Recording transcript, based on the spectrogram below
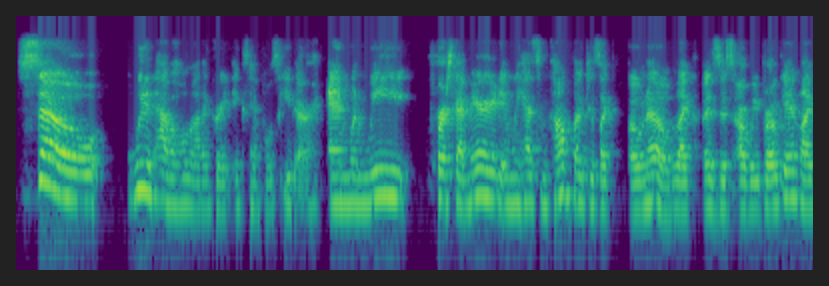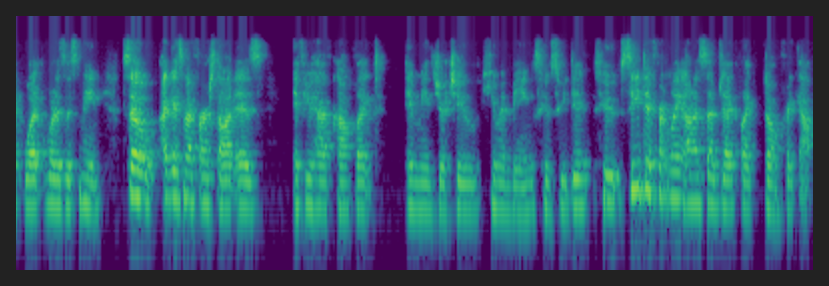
so we didn't have a whole lot of great examples either. And when we first got married and we had some conflict it's like oh no like is this are we broken like what what does this mean so i guess my first thought is if you have conflict it means you're two human beings who see, di- who see differently on a subject. Like, don't freak out.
